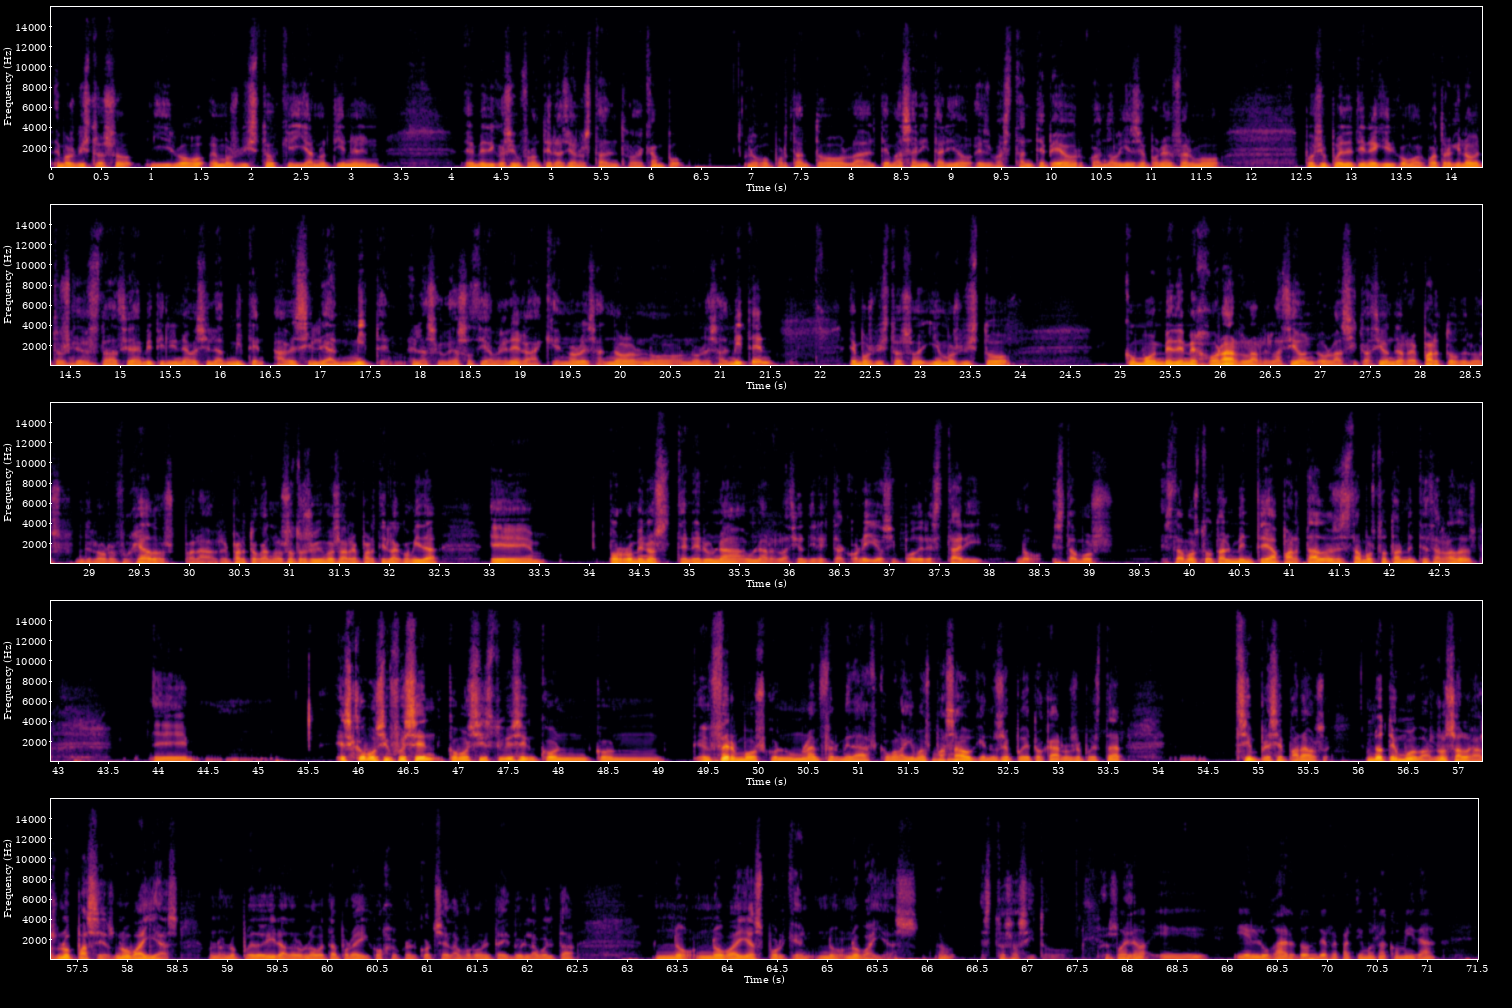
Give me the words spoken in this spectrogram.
Hemos visto eso y luego hemos visto que ya no tienen el Médicos Sin Fronteras ya no está dentro del campo. Luego, por tanto, el tema sanitario es bastante peor. Cuando alguien se pone enfermo, pues si puede, tiene que ir como a cuatro kilómetros, que está la ciudad de Mitilini, a ver si le admiten, a ver si le admiten en la seguridad social griega, que no les, no, no, no les admiten. Hemos visto eso y hemos visto cómo en vez de mejorar la relación o la situación de reparto de los, de los refugiados para el reparto, cuando nosotros subimos a repartir la comida, eh, por lo menos tener una, una relación directa con ellos y poder estar y no, estamos, estamos totalmente apartados, estamos totalmente cerrados. Eh, es como si fuesen, como si estuviesen con, con enfermos, con una enfermedad como la que hemos pasado, que no se puede tocar, no se puede estar, siempre separados. No te muevas, no salgas, no pases, no vayas. Bueno, no puedo ir a dar una vuelta por ahí, coge el coche, la furgoneta y doy la vuelta no, no vayas porque no, no vayas, ¿no? Esto es así todo. Pues, bueno, y, y, el lugar donde repartimos la comida,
